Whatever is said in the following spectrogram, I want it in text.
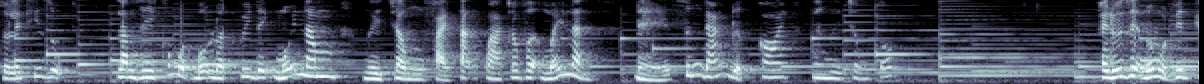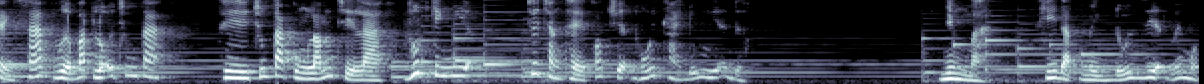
tôi lấy thí dụ, làm gì có một bộ luật quy định mỗi năm người chồng phải tặng quà cho vợ mấy lần để xứng đáng được coi là người chồng tốt? Hay đối diện với một viên cảnh sát vừa bắt lỗi chúng ta, thì chúng ta cùng lắm chỉ là rút kinh nghiệm, chứ chẳng thể có chuyện hối cải đúng nghĩa được nhưng mà, khi đặt mình đối diện với một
